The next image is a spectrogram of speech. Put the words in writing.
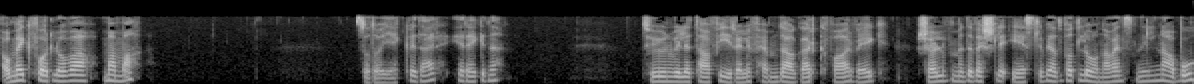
om jeg får lov av mamma så da gikk vi der i regnet. Turen ville ta fire eller fem dager hver vei, sjølv med det vesle eselet vi hadde fått låne av en snill nabo,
